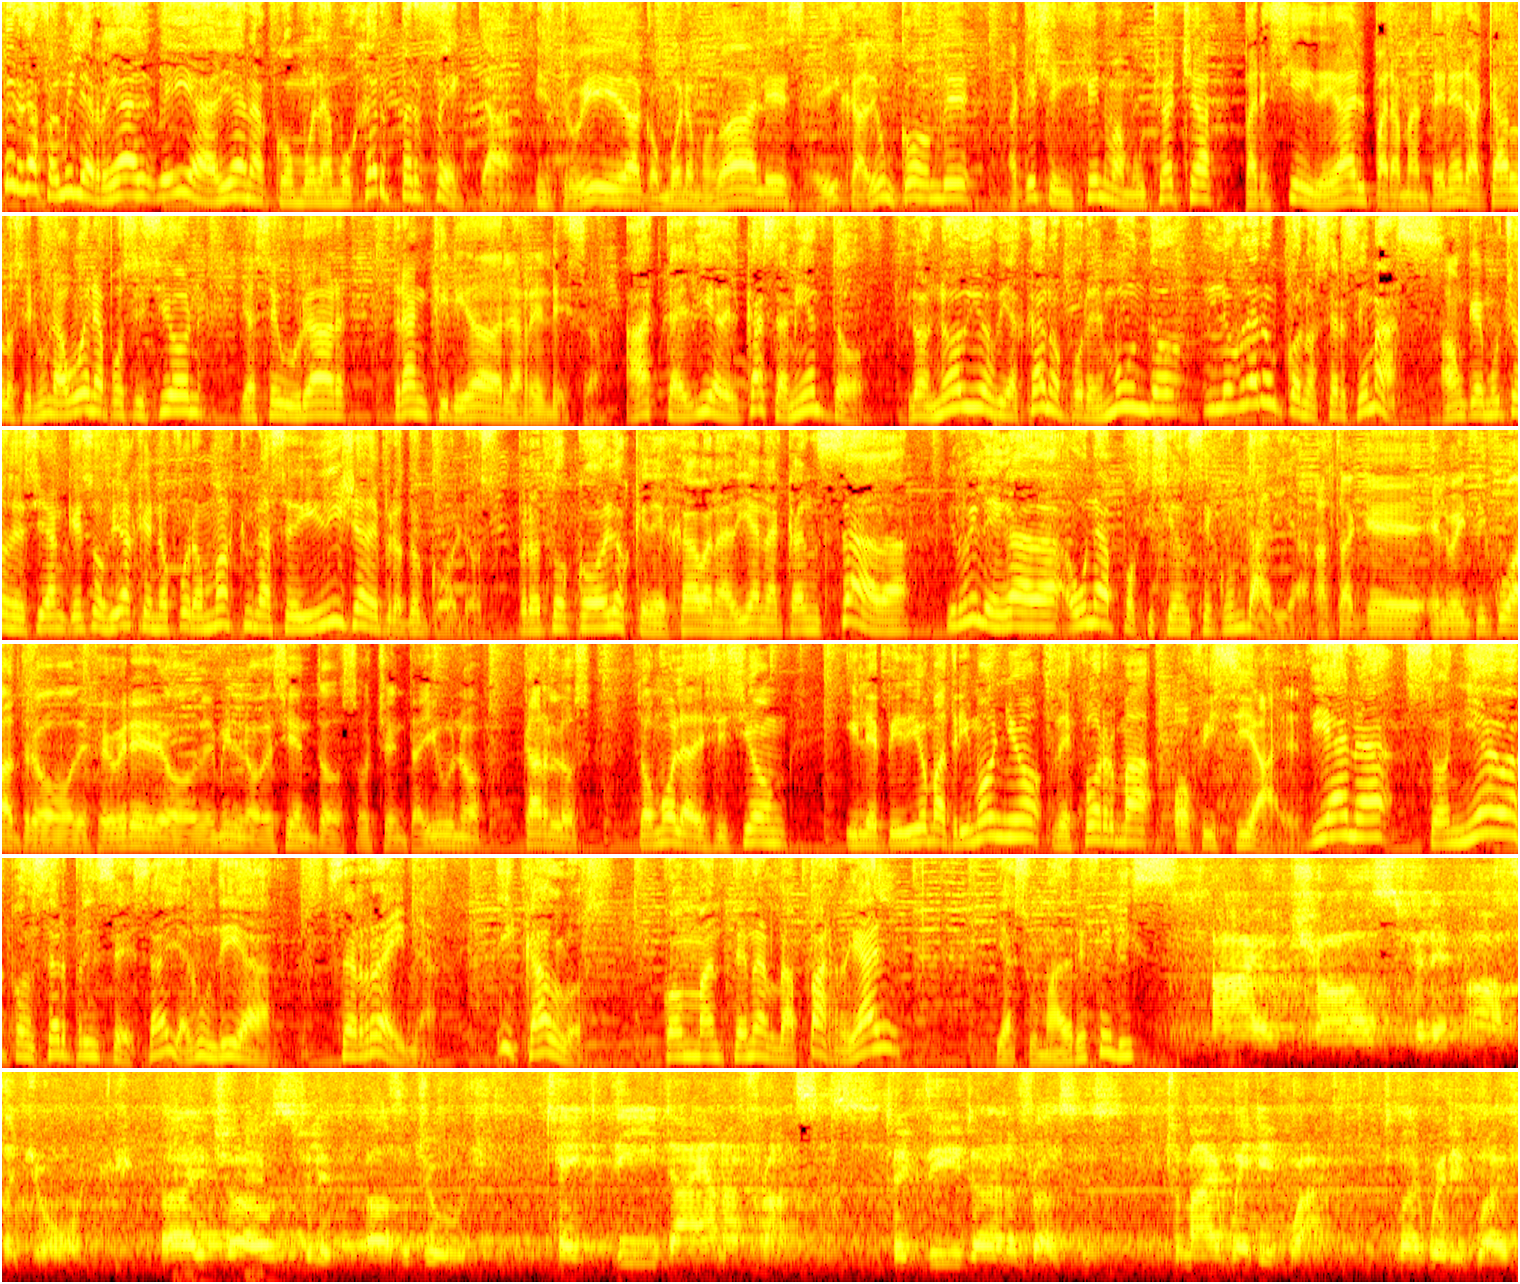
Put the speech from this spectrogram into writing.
Pero la familia real veía a Diana como la mujer perfecta. Instruida, con buenos modales e hija de un conde, aquella ingenua muchacha parecía ideal para mantener a Carlos en una buena posición y asegurar tranquilidad a la realeza. Hasta el día del casamiento, los novios viajaron por el mundo y lograron conocerse más. Aunque muchos decían que esos viajes no fueron más que una seguidilla de protocolos. Protocolos que dejaban a Diana cansada y relegada a una posición secundaria. Hasta que el 24 de febrero de 1981, Carlos tomó la decisión y le pidió matrimonio de forma oficial. Diana soñaba con ser princesa y algún día ser reina. Y Carlos con mantener la paz real y a su madre feliz. I, Charles Philip Arthur George, I, Charles Philip Arthur George, take thee, Diana Francis, take thee, Diana Francis, to my wedded wife. to my wedded wife.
